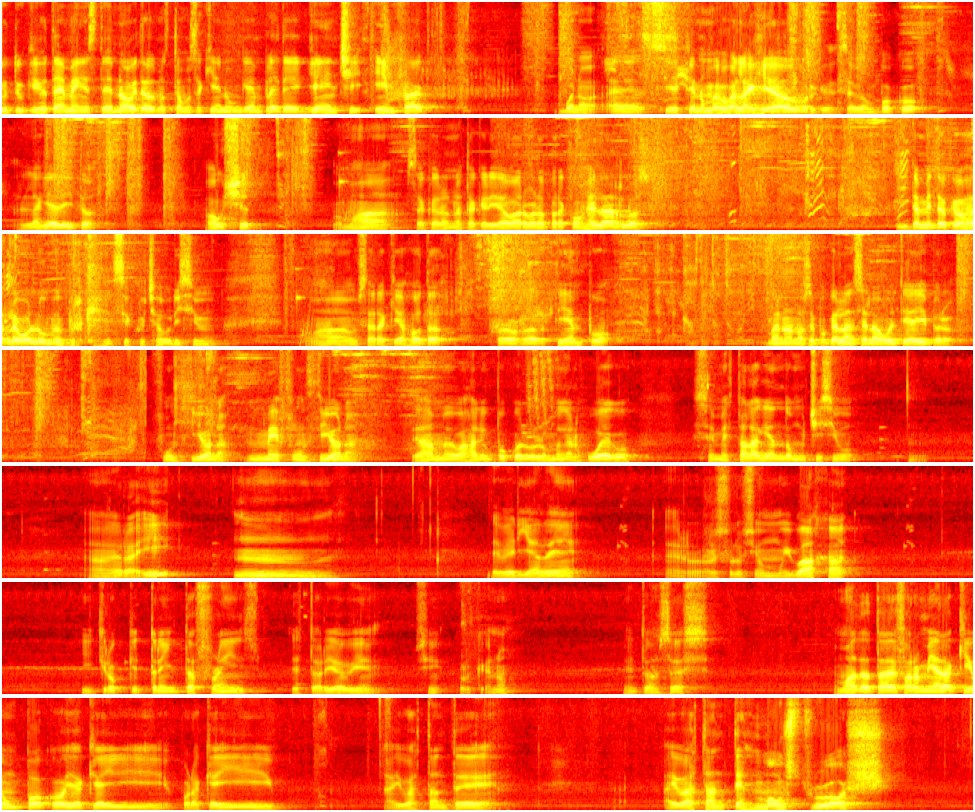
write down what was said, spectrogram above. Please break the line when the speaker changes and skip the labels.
YouTube JM en este nuevo video. Estamos aquí en un gameplay de Genchi Impact. Bueno, eh, si es que no me va lagueado porque se ve un poco lagueadito. Oh shit. Vamos a sacar a nuestra querida Bárbara para congelarlos. Y también tengo que bajarle volumen porque se escucha durísimo. Vamos a usar aquí a J para ahorrar tiempo. Bueno, no sé por qué lancé la ulti ahí, pero Funciona, me funciona. Déjame bajarle un poco el volumen al juego. Se me está lagueando muchísimo. A ver, ahí. Mm. Debería de... Resolución muy baja. Y creo que 30 frames estaría bien. ¿Sí? ¿Por qué no? Entonces... Vamos a tratar de farmear aquí un poco, ya que hay... Por aquí hay... Hay bastante... Hay bastantes monstruos.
